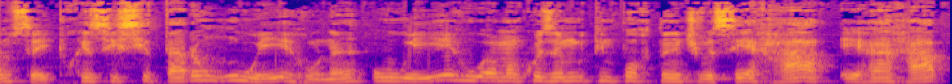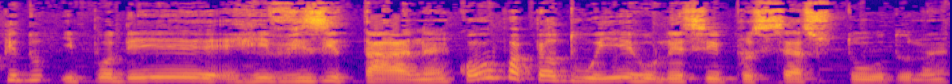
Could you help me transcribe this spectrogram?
não sei, porque vocês citaram o erro, né? O erro é uma coisa muito importante, você errar, errar rápido e poder revisitar, né? Qual é o papel do erro nesse processo todo, né?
